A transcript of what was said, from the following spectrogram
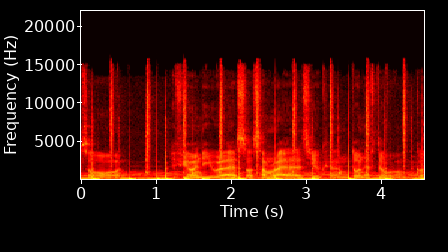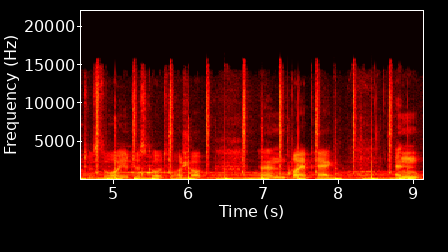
So if you're in the US or somewhere else, you can don't have to go to a store. You just go to our shop and buy a pack. And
